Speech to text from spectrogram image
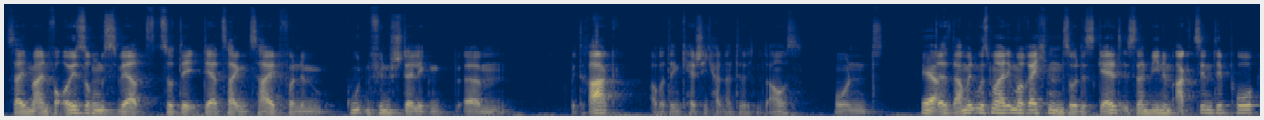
sag ich mal, einen Veräußerungswert zur derzeitigen Zeit von einem guten fünfstelligen ähm, Betrag, aber den cash ich halt natürlich nicht aus. Und ja. das, damit muss man halt immer rechnen. So, das Geld ist dann wie in einem Aktiendepot,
